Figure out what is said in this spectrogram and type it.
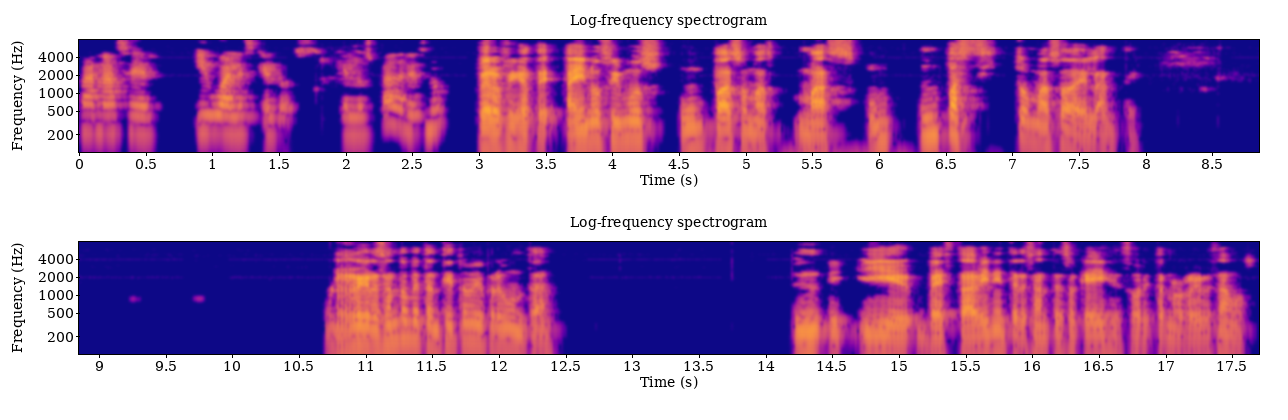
van a ser iguales que los, que los padres, ¿no? Pero fíjate, ahí nos fuimos un paso más, más, un, un pasito más adelante. Regresándome tantito a mi pregunta, y, está bien interesante eso que dices, ahorita nos regresamos.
